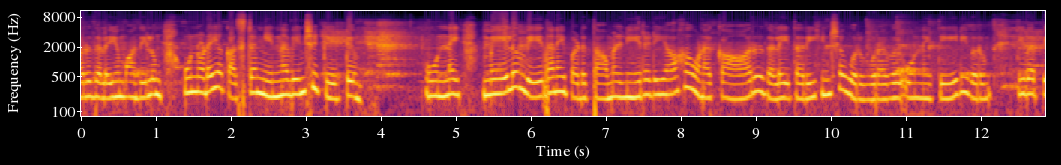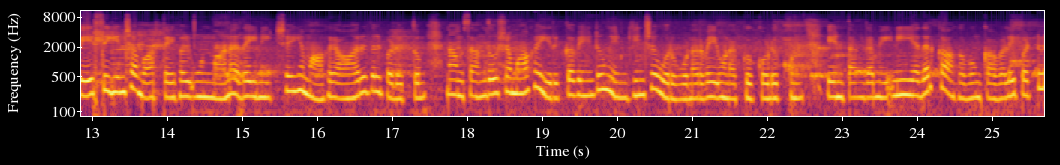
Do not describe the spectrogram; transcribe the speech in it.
ஆறுதலையும் அதிலும் உன்னுடைய கஷ்டம் என்னவென்று கேட்டு உன்னை மேலும் வேதனைப்படுத்தாமல் நேரடியாக உனக்கு ஆறுதலை தருகின்ற ஒரு உறவு உன்னை தேடி வரும். இவர் பேசுகின்ற வார்த்தைகள் உன் மனதை நிச்சயமாக ஆறுதல் படுத்தும். நாம் சந்தோஷமாக இருக்க வேண்டும் என்கின்ற ஒரு உணர்வை உனக்கு கொடுக்கும். என் தங்கமே நீ எதற்காகவும் கவலைப்பட்டு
